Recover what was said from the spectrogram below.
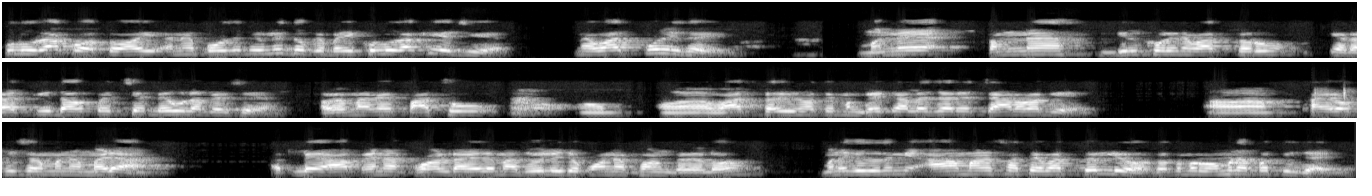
ખુલ્લું રાખો, તો અને પોઝિટિવ લીધું કે ભાઈ ખુલ્લું રાખીએ છીએ. અને વાત પૂરી થઈ. મને તમને દિલ ખોલીને વાત કરું કે રાજકીય દાવપેચ છે એવું લાગે છે. હવે મારે પાછું વાત કરવી નહોતી, પણ ગઈકાલે જ્યારે ચાર વાગે ફાયર ઓફિસર મને મળ્યા, એટલે આપ એના કોલ ડાયરીમાં જોઈ લેજો કોને ફોન કરેલો. મને કીધું, તમે આ માણસ સાથે વાત કરી લ્યો, તો તમારું હમણાં પતી જાય.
